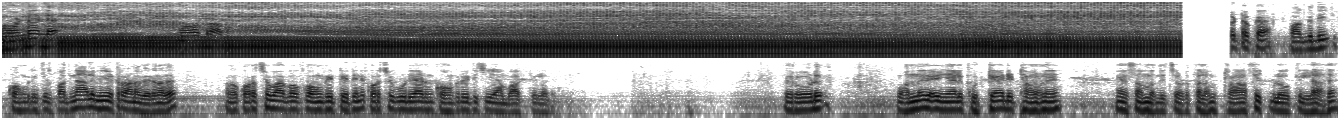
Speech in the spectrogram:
ഹോണ്ടേന്റെ മോട്ടറാണ്. ൊക്കെ പകുതി കോൺക്രീറ്റിൽ പതിനാല് മീറ്ററാണ് വരുന്നത്. അപ്പോൾ കുറച്ച് ഭാഗം കോൺക്രീറ്റ് ചെയ്തതിന് കുറച്ച് കൂടിയാണ് കോൺക്രീറ്റ് ചെയ്യാൻ ബാക്കിയുള്ളത്. ഈ റോഡ് വന്നു കഴിഞ്ഞാൽ കുറ്റ്യാടി ടൗണ് സംബന്ധിച്ചിടത്തോളം ട്രാഫിക് ബ്ലോക്ക് ഇല്ലാതെ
